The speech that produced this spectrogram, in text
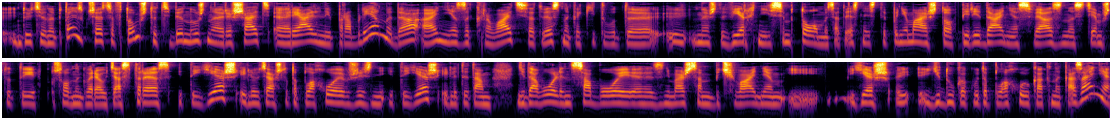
интуитивного питания заключается в том, что тебе нужно решать э, реальные проблемы, да, а не закрывать, соответственно, какие-то вот, э, знаешь, верхние симптомы. Соответственно, если ты понимаешь, что передание связано с тем, что ты, условно говоря, у тебя стресс, и ты ешь, или у тебя что-то плохое в жизни, и ты ешь, или ты там недоволен собой, э, занимаешься самобичеванием и ешь еду какую-то плохую как наказание.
